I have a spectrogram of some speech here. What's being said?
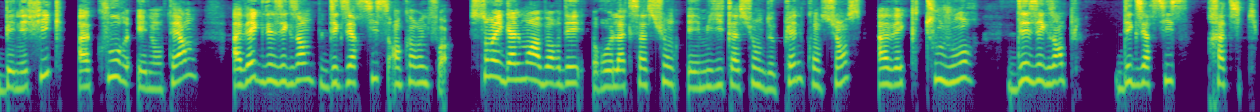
bénéfiques à court et long terme avec des exemples d'exercices encore une fois. Sont également abordés relaxation et méditation de pleine conscience avec toujours des exemples d'exercices pratiques.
